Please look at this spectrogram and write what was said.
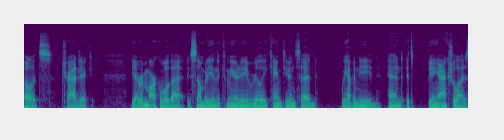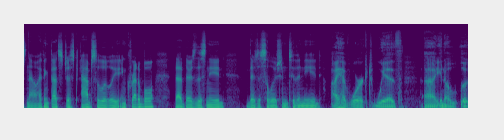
Well, it's tragic, yet remarkable that somebody in the community really came to you and said, We have a need, and it's being actualized now. I think that's just absolutely incredible that there's this need, there's a solution to the need. I have worked with uh, you know, uh,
